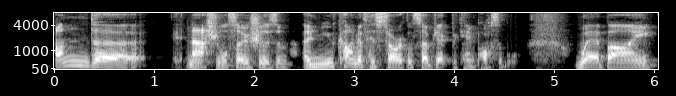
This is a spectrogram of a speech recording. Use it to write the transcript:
under National Socialism, a new kind of historical subject became possible, whereby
